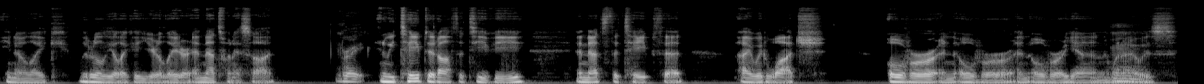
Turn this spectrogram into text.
you know like literally like a year later and that's when i saw it. Right. And we taped it off the tv and that's the tape that i would watch over and over and over again when mm. i was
